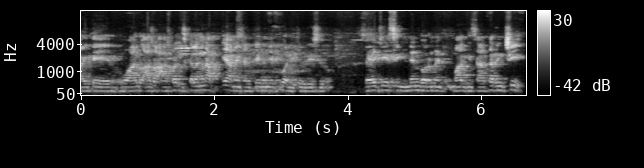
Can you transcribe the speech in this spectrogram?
అయితే వాళ్ళు హాస్- హాస్పిటల్ తీసుకెళ్ళగానే అప్పటికే ఆమె చనిపోయిందని చెప్పి వాళ్ళు డిక్లేర్ చేశారు. దయచేసి ఇండియన్ గవర్నమెంట్ మాకు సహకరించి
